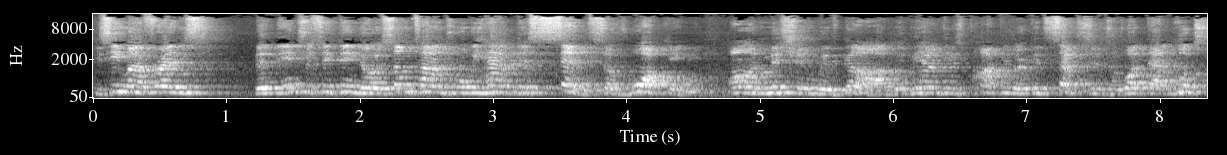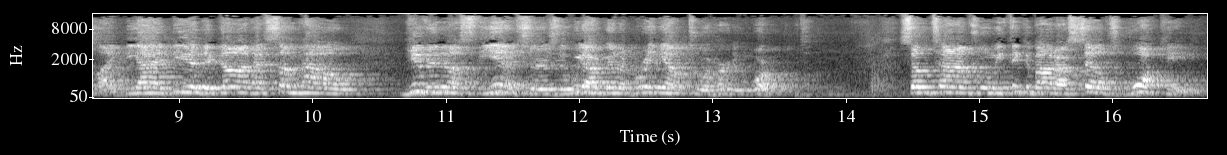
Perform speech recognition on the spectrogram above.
You see, my friends, the, the interesting thing though is sometimes when we have this sense of walking on mission with God, we have these popular conceptions of what that looks like. The idea that God has somehow given us the answers that we are going to bring out to a hurting world. Sometimes when we think about ourselves walking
